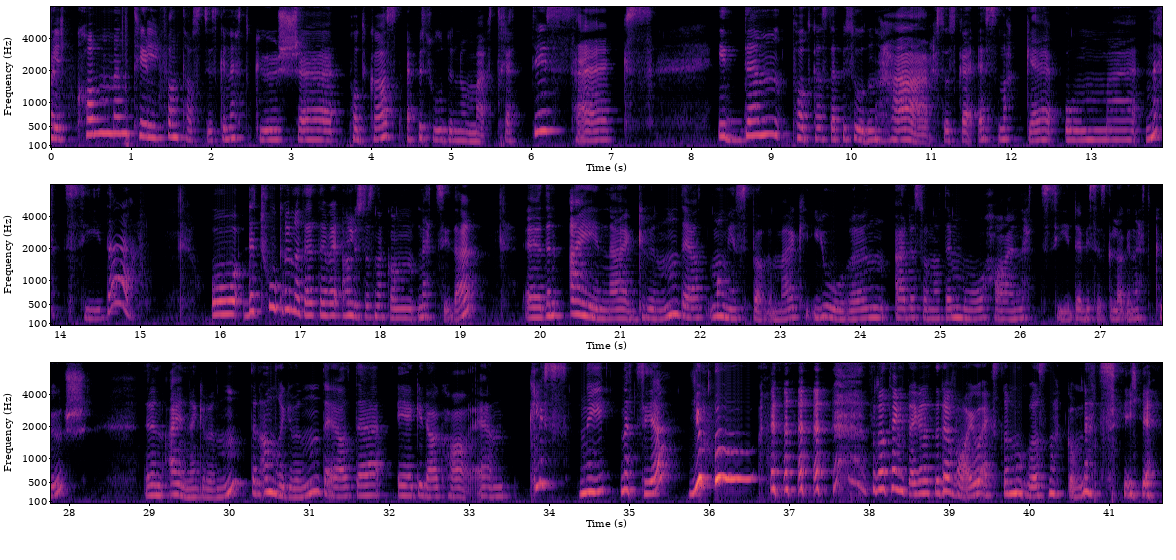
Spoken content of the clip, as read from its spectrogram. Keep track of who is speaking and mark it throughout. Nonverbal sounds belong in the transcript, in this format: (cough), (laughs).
Speaker 1: Velkommen til Fantastiske nettkurs eh, podkast, episode nummer 36. I den podkastepisoden her så skal jeg snakke om nettsider. Og det er to grunner til at jeg har lyst til å snakke om nettside. Eh, den ene grunnen det er at mange spør meg Jorunn, er det sånn at jeg må ha en nettside hvis jeg skal lage nettkurs. Det er den ene grunnen. Den andre grunnen det er at jeg i dag har en kliss ny nettside. Joho! (laughs) Så da tenkte jeg at det var jo ekstra moro å snakke om nettside.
